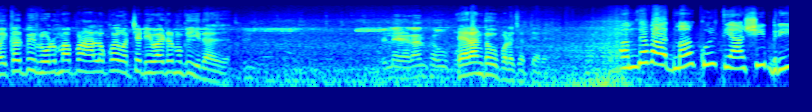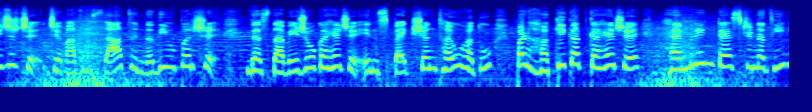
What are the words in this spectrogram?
વૈકલ્પિક રોડમાં પણ આ લોકોએ વચ્ચે ડિવાઈડર મૂકી દીધા છે. એટલે હેરાન થવું હેરાન થવું પડે છે અત્યારે. અમદાવાદમાં કુલ ત્યાંશી બ્રિજ છે જેમાંથી સાત નદી ઉપર છે. દસ્તાવેજો કહે છે ઇન્સ્પેક્શન થયું હતું પણ હકીકત કહે છે હેમરિંગ ટેસ્ટ નથી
